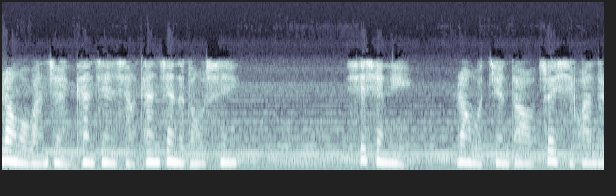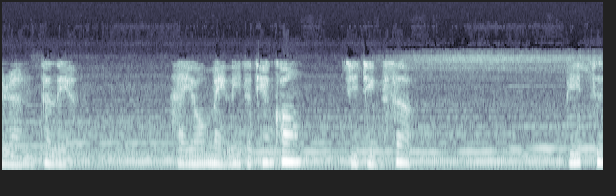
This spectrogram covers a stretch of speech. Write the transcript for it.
让我完整看见想看见的东西。谢谢你让我见到最喜欢的人的脸，还有美丽的天空及景色。鼻子，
